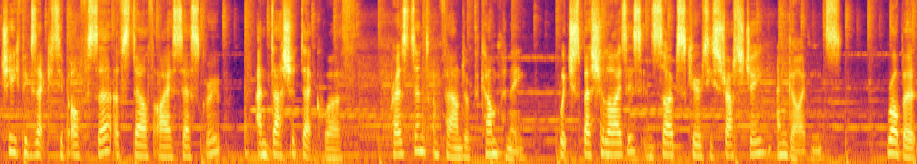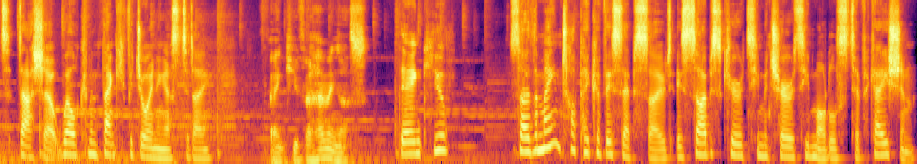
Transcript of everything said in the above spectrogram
Chief Executive Officer of Stealth ISS Group, and Dasha Deckwerth, President and founder of the company, which specialises in cybersecurity strategy and guidance. Robert, Dasha, welcome and thank you for joining us today. Thank you for having us. Thank you. So, the main topic of this episode is Cybersecurity Maturity Model Certification,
